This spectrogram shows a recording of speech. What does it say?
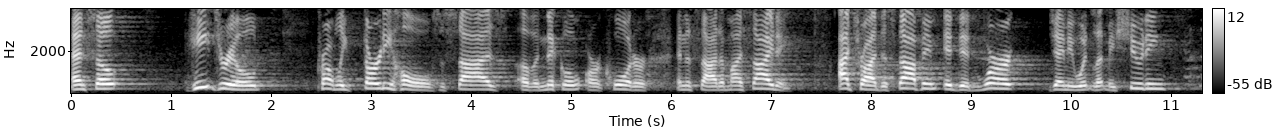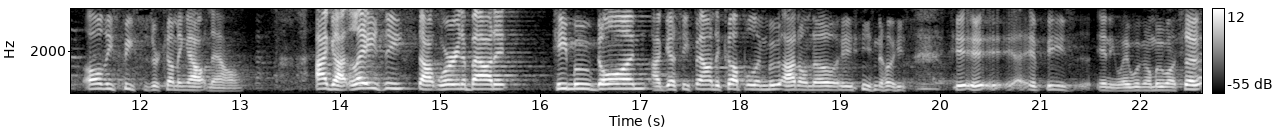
And so he drilled probably 30 holes the size of a nickel or a quarter in the side of my siding. I tried to stop him, it didn't work. Jamie wouldn't let me shoot him. All these pieces are coming out now. I got lazy, stopped worrying about it. He moved on. I guess he found a couple and moved. I don't know. He, you know, he's if he's anyway. We're gonna move on. So,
